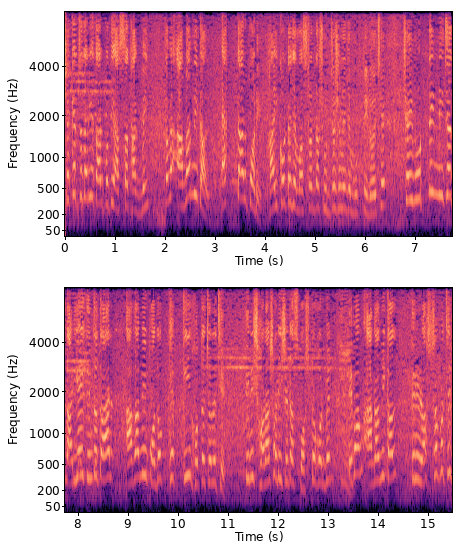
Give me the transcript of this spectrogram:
সেক্ষেত্রে দাঁড়িয়ে তার প্রতি আস্থা থাকবেই। তবে আগামীকাল একটার পরে হাইকোর্টে যে মাস্টারদা সূর্য সেনের যে মূর্তি রয়েছে, সেই মূর্তির নিচে দাঁড়িয়েই কিন্তু তার আগামী পদক্ষেপ কি হতে চলেছে তিনি সরাসরি সেটা স্পষ্ট করবেন এবং আগামীকাল তিনি রাষ্ট্রপতির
